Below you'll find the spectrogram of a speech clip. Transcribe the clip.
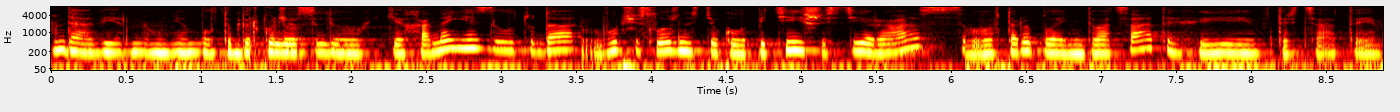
Да, верно, у нее был туберкулез легких. Она ездила туда в общей сложности около 5-6 раз во второй половине 20-х и в 30-е.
